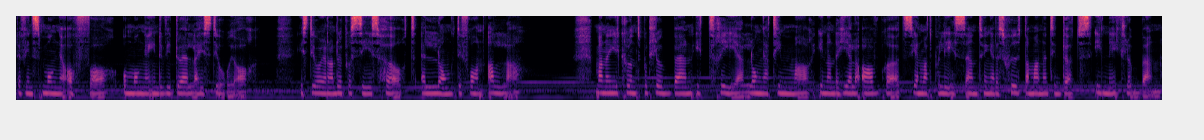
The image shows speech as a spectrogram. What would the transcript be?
Det finns många offer och många individuella historier. Historierna du precis hört är långt ifrån alla. Mannen gick runt på klubben i tre långa timmar innan det hela avbröts genom att polisen tvingades skjuta mannen till döds inne i klubben.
